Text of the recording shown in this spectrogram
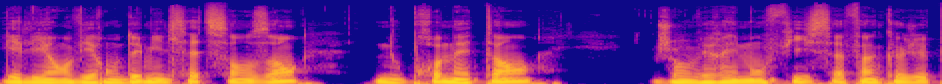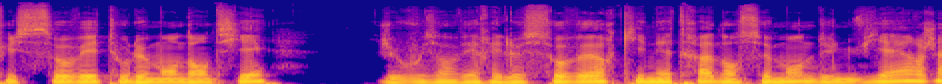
il y a environ 2700 ans, nous promettant J'enverrai mon Fils afin que je puisse sauver tout le monde entier, je vous enverrai le Sauveur qui naîtra dans ce monde d'une vierge,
